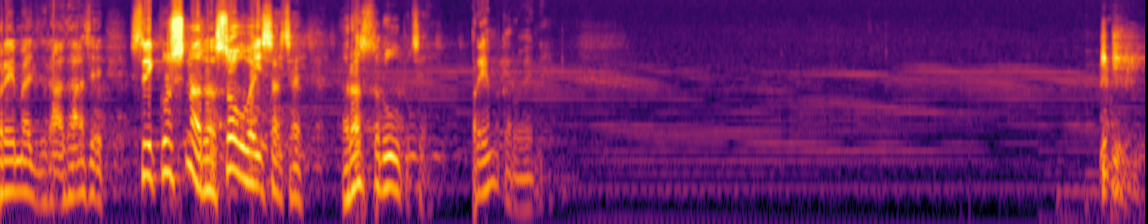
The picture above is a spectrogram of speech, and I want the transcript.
પ્રેમે જ રાધા છે, શ્રી કૃષ્ણ રસો વૈશ છે, રસરૂપ છે, પ્રેમ કરો એને. તો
